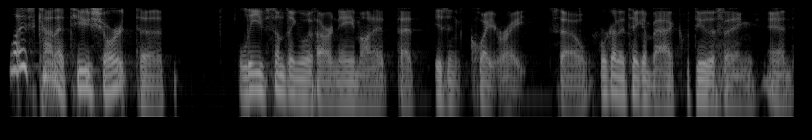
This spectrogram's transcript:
life's kind of too short to leave something with our name on it that isn't quite right. So we're going to take them back, do the thing, and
